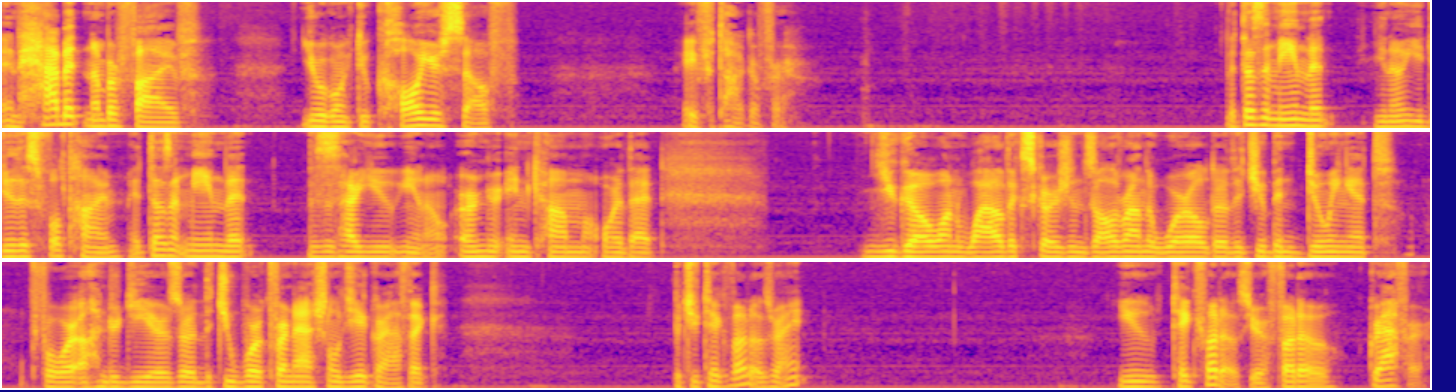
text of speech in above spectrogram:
And habit number five, you are going to call yourself a photographer. That doesn't mean that, you know, you do this full time. It doesn't mean that this is how you, you know, earn your income or that you go on wild excursions all around the world or that you've been doing it for a hundred years or that you work for National Geographic. But you take photos, right? you take photos. You're a photographer.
